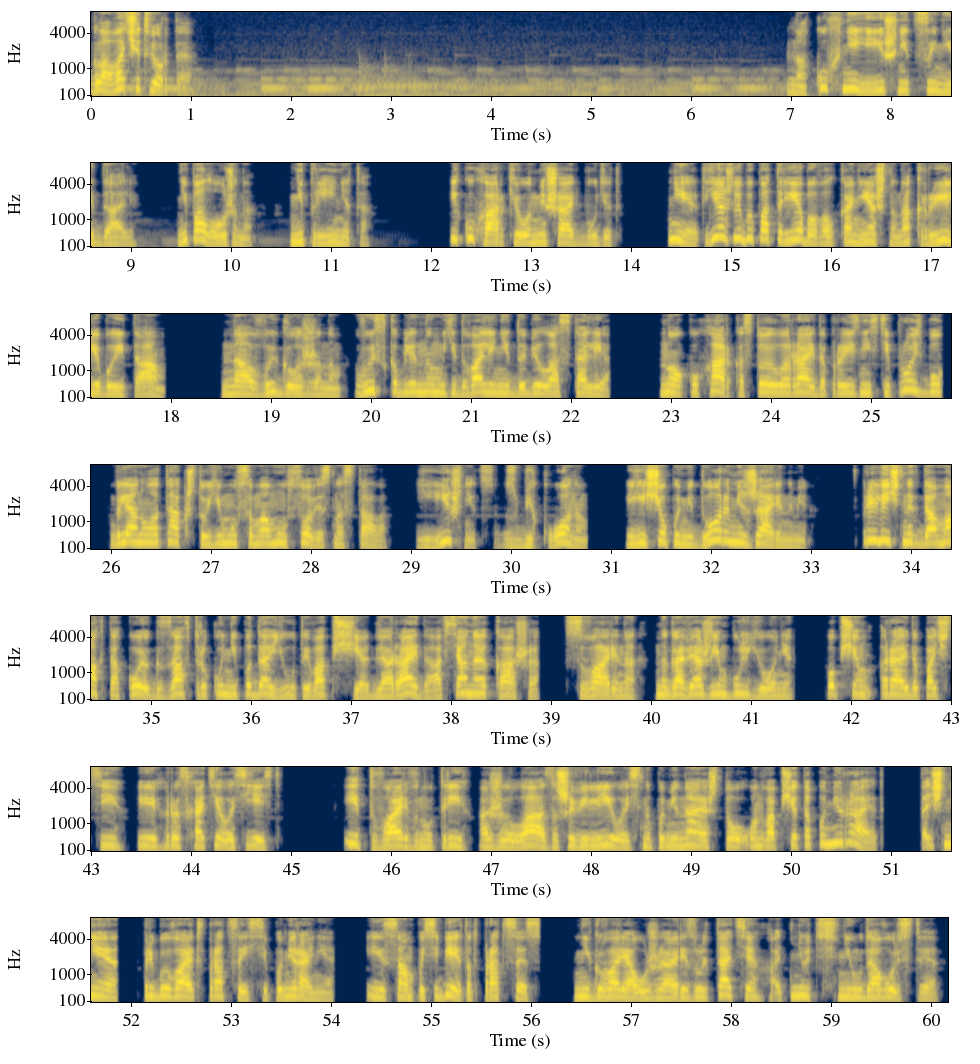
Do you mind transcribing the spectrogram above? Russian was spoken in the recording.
Глава четвертая. На кухне яичницы не дали. Не положено, не принято. И кухарке он мешать будет. Нет, ежели бы потребовал, конечно, накрыли бы и там. На выглаженном, выскобленном едва ли не до бела столе. Но кухарка, стоило Райда произнести просьбу, глянула так, что ему самому совестно стало. Яичница с беконом и еще помидорами жареными. В приличных домах такое к завтраку не подают, и вообще для Райда овсяная каша сварена на говяжьем бульоне. В общем, Райда почти и расхотелось есть. И тварь внутри ожила, зашевелилась, напоминая, что он вообще-то помирает. Точнее, пребывает в процессе помирания. И сам по себе этот процесс не говоря уже о результате, отнюдь не удовольствие.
